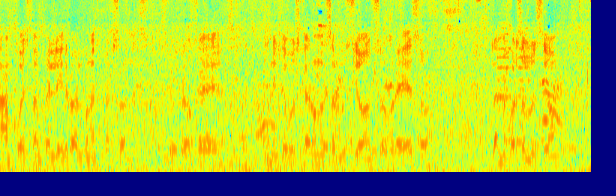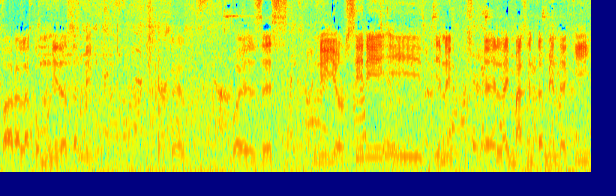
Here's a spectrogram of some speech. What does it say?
han puesto en peligro a algunas personas. Yo creo que tienen que buscar una solución sobre eso. La mejor solución para la comunidad también. Porque pues es New York City y tiene eh, la imagen también de aquí.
